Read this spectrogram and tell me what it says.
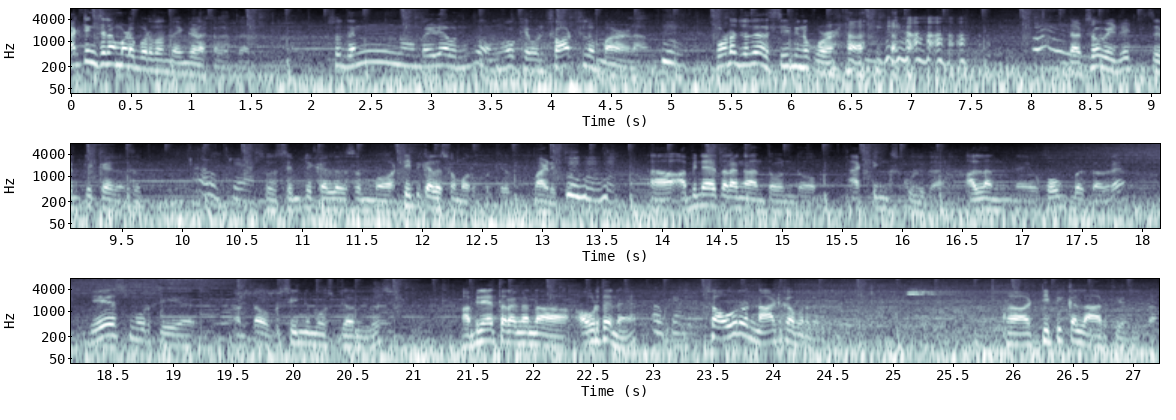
ಆ್ಯಕ್ಟಿಂಗ್ ಚೆನ್ನಾಗಿ ಮಾಡಕ್ಕೆ ಬರುತ್ತೋ ಅಂತ ಹೆಂಗೆ ಹೇಳೋಕ್ಕಾಗುತ್ತೆ? ಸೊ ದೆನ್ ಒಂದು ಐಡಿಯಾ ಬಂತು ಓಕೆ ಒಂದು ಶಾರ್ಟ್ ಫಿಲ್ಮ್ ಮಾಡೋಣ ಫೋಟೋ ಜೊತೆ ಸೀನಿನ ಕೊಡೋಣ ಅಂತ. That's we did simply Kailasam okay so simply Kailasam typical ಅವ್ರ ಬಗ್ಗೆ ಮಾಡಿದ್ದು. ಅಭಿನಯ ತರಂಗ ಅಂತ ಒಂದು ಆ್ಯಕ್ಟಿಂಗ್ ಸ್ಕೂಲ್ ಇದೆ. ಅಲ್ಲಿ ಹೋಗ್ಬೇಕಾದ್ರೆ ಎ ಎಸ್ ಮೂರ್ತಿ ಅಂತ ಒಬ್ಬ ಸೀನಿಯರ್ ಮೋಸ್ಟ್ ಜರ್ನಲಿಸ್ಟ್ ಅಭಿನಯ ತರಂಗನ ಅವ್ರದ್ದೇನೆ. ಸೊ ಅವರು ನಾಟಕ ಬರೆದ್ರು. ಟಿಪಿಕಲ್ ಆರ್ತಿ ಅಂತ.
